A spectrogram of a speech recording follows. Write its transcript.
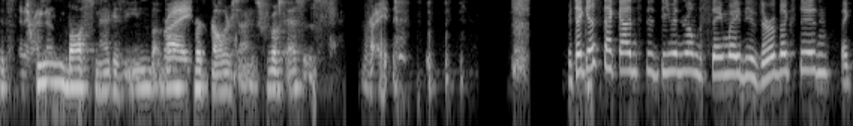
It's Anyway, Tween Boss magazine, but Right. Boss has dollar signs for both S's. Right. Which I guess that got into the demon realm the same way the Azura books did, like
